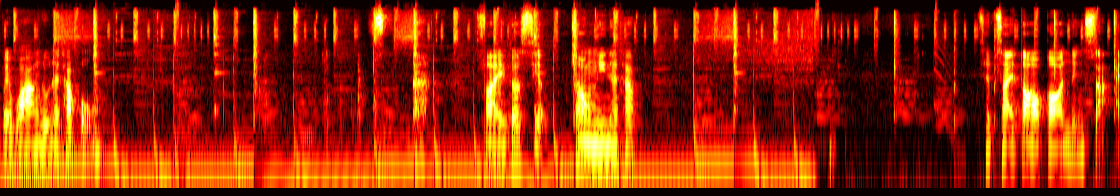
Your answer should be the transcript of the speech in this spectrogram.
ไปวางดูนะครับผม ไฟก็เสียบช่องนี้นะครับ เสียบสายต่อก่อนหนึ่งสาย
